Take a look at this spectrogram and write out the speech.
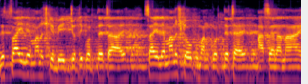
যে চাইলে মানুষকে বেইজ্জতি করতে চায়, চাইলে মানুষকে অপমান করতে চায়, আছে না নাই?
